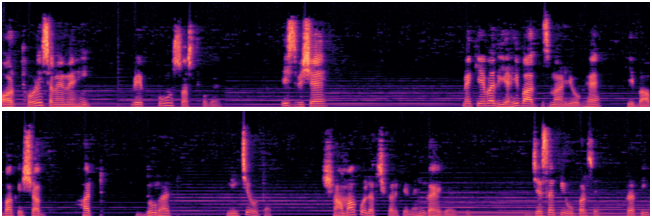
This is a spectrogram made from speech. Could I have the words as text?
और थोड़े समय में ही वे पूर्ण स्वस्थ हो गए। इस विषय में केवल यही बात स्मरण योग है कि बाबा के शब्द हट दूर हट नीचे उतर श्यामा को लक्ष्य करके नहीं कहे गए थे, जैसा कि ऊपर से प्रतीत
